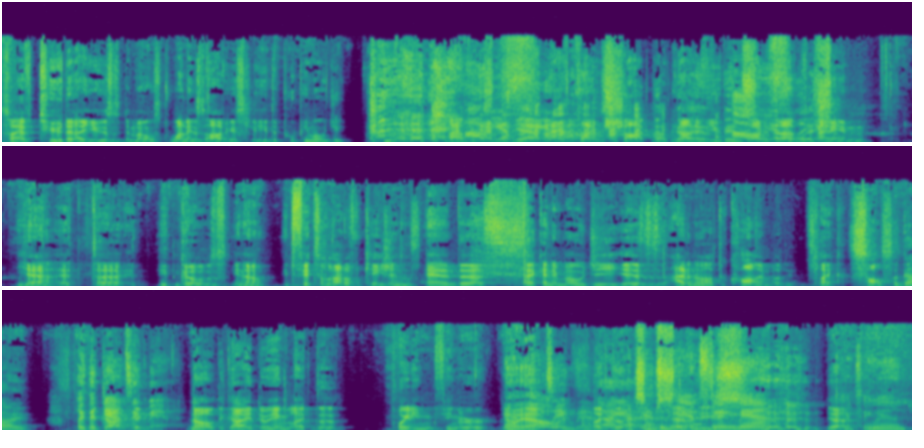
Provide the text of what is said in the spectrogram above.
So I have two that I use the most. One is obviously the poop emoji. I'm, I'm, Yeah, I'm, I'm shocked that none of you been brought so it up. foolish? I mean, yeah, it, uh, it it goes, you know, it fits a lot of occasions. And the second emoji is I don't know how to call him, but it's like salsa guy. Like the, guy- dancing the- man. No, the guy doing like the pointing finger. Oh yeah. Dancing man. Like yeah, the- yeah, Some yeah. The 70s. dancing man. Yeah, dancing man.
